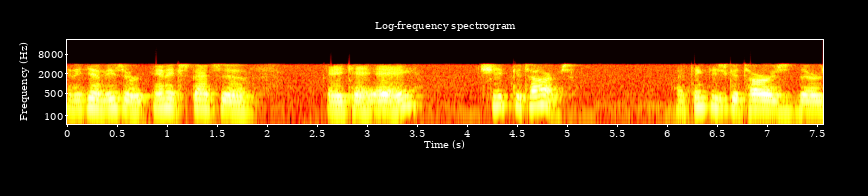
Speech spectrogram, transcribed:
And again, these are inexpensive, aka cheap guitars. I think these guitars, their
